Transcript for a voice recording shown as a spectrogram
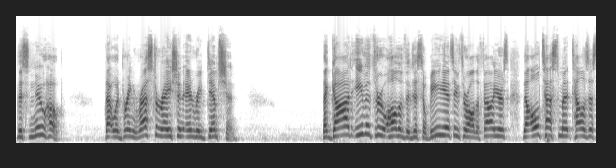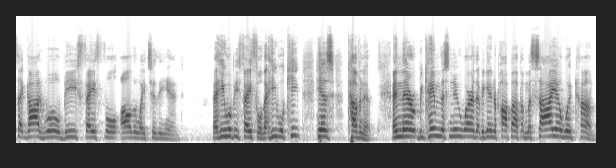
this new hope that would bring restoration and redemption. That God, even through all of the disobedience, even through all the failures, the Old Testament tells us that God will be faithful all the way to the end. That He will be faithful, that He will keep His covenant. And there became this new word that began to pop up a Messiah would come.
